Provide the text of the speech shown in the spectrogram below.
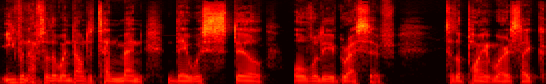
even after they went down to ten men, they were still overly aggressive to the point where it's like,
